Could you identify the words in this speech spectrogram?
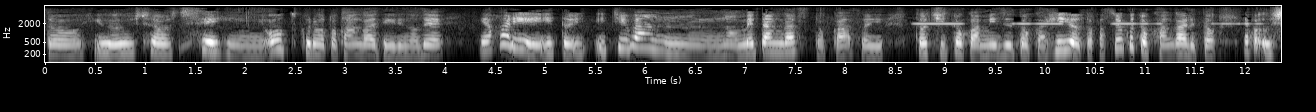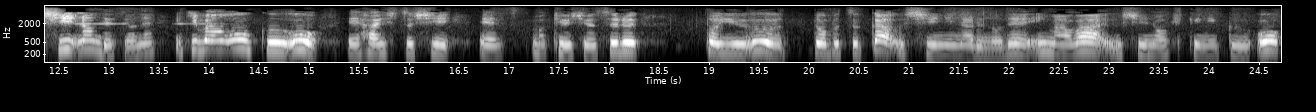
という製品を作ろうと考えているので、やはり、えっと、一番のメタンガスとか、そういう土地とか水とか肥料とかそういうことを考えると、やっぱ牛なんですよね。一番多くを排出し、え、ま、吸収するという動物が牛になるので、今は牛のひき肉を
